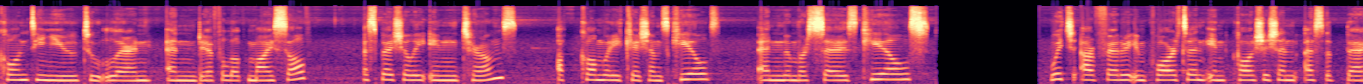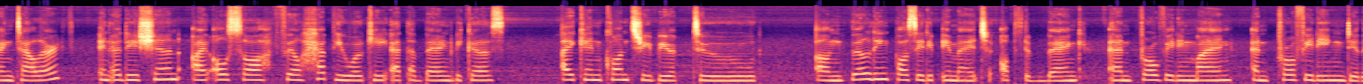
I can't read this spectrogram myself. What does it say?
continue to learn and develop myself, especially in terms of communication skills and numeracy skills, which are very important in position as a bank teller. In addition, I also feel happy working at a bank because I can contribute to um, building positive image of the bank and providing mine and providing the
